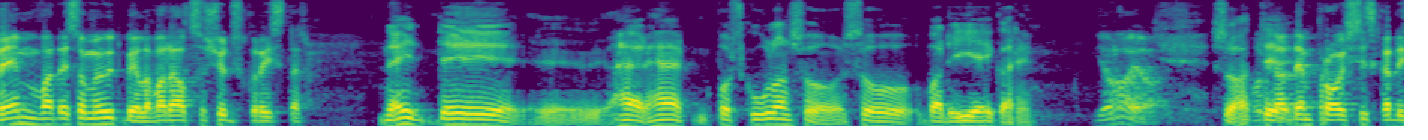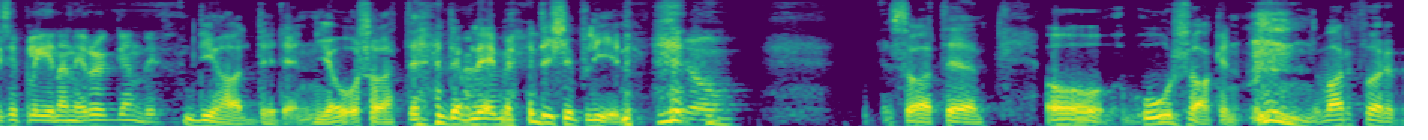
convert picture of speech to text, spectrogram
vem var det som utbildade, var det alltså skyddskårister? Nej, det, eh, här, här på skolan så, så var det jägare. Ja, ja. Så att, och de hade den preussiska disciplinen i ryggen? De, de hade den, jo, så att det blev disciplin. Ja. Så att, eh, och orsaken varför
